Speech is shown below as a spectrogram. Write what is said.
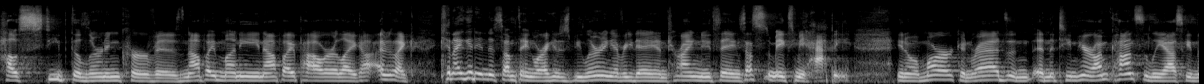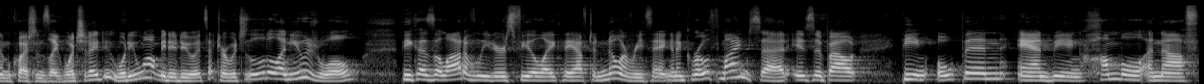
how steep the learning curve is, not by money, not by power. Like, I was like, can I get into something where I can just be learning every day and trying new things? That's what makes me happy. You know, Mark and Rads and, and the team here, I'm constantly asking them questions like, what should I do? What do you want me to do? Et cetera, which is a little unusual because a lot of leaders feel like they have to know everything. And a growth mindset is about being open and being humble enough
